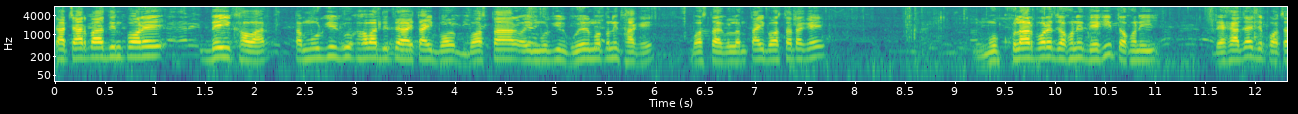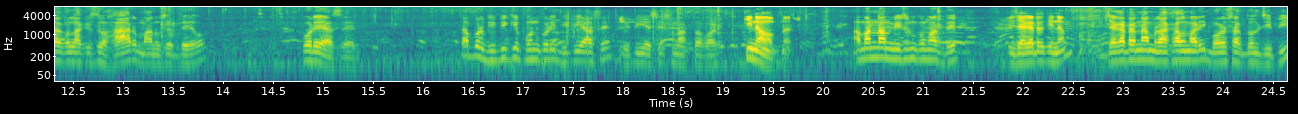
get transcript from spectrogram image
চার চার পাঁচ দিন পরে দেই খাবার তা মুরগির গু খাবার দিতে হয় তাই ব- বস্তার ওই মুরগির গুয়ের মতনই থাকে বস্তাগুলো। তাই বস্তাটাকে মুখ খোলার পরে যখনই দেখি তখনই দেখা যায় যে পচা গলা কিছু হাড় মানুষের দেহ পড়ে আছে আর কি। তারপর ভিপিকে ফোন করি ভিপি আসে ভিপি এসে শনাক্ত করে। কি নাম আপনার? আমার নাম মিঠুন কুমার দেব। এই জায়গাটার কি নাম? জায়গাটার নাম রাখালমারি বড় শাকদল জিপি।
